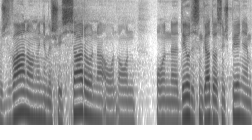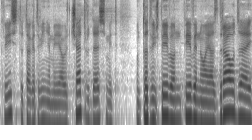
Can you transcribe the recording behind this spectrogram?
Viņš zvana, un viņam ir šī saruna, un, un, un 20 gados viņš pieņēma Kristu, tagad viņam jau ir 40, un tad viņš pievienojās draudzēji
